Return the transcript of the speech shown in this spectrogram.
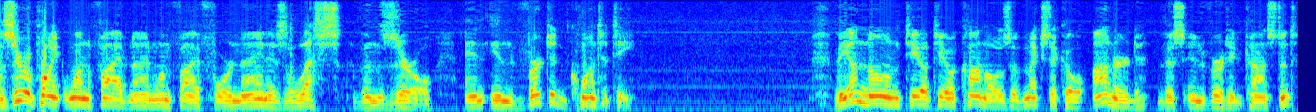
Zero point one five nine one five four nine is less than zero, an inverted quantity. The unknown Teotihuacanos of Mexico honored this inverted constant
